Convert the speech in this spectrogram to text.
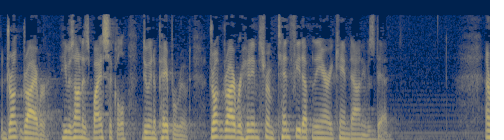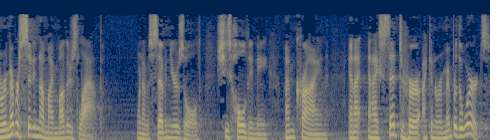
A drunk driver. He was on his bicycle doing a paper route. Drunk driver hit him, threw him 10 feet up in the air. He came down. He was dead. I remember sitting on my mother's lap when I was seven years old. She's holding me. I'm crying. And I, and I said to her, I can remember the words.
